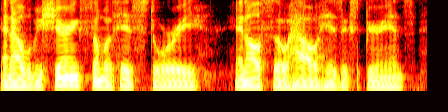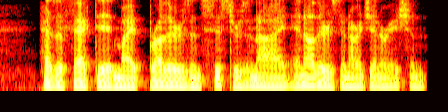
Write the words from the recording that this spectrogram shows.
and I will be sharing some of his story and also how his experience has affected my brothers and sisters and I and others in our generation.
